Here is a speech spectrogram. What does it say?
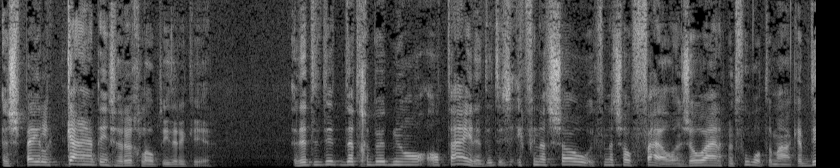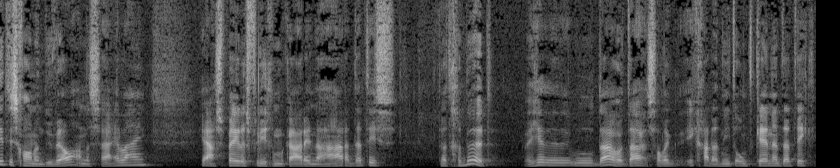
een speler keihard in zijn rug loopt iedere keer. Dit, dit, dat gebeurt nu al, al tijden. Dit is, ik, vind dat zo, ik vind dat zo vuil en zo weinig met voetbal te maken. Dit is gewoon een duel aan de zijlijn. Ja, spelers vliegen elkaar in de haren. Dat, is, dat gebeurt. Weet je, daar, daar zal ik, ik ga dat niet ontkennen dat, ik,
